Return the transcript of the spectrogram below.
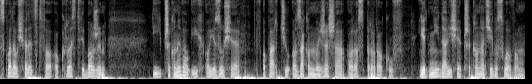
składał świadectwo o Królestwie Bożym i przekonywał ich o Jezusie w oparciu o zakon Mojżesza oraz proroków. Jedni dali się przekonać jego słowom,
